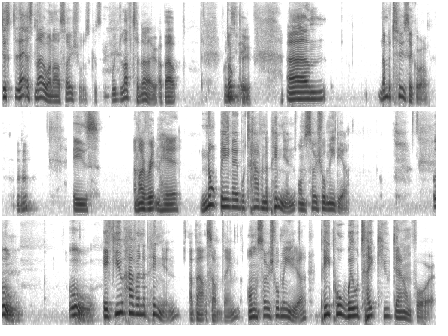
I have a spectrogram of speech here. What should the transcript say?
just let us know on our socials because we'd love to know about dog poo. Um, number two, Ziggurat, Mhm. is, and I've written here, not being able to have an opinion on social media. Ooh, ooh. If you have an opinion about something on social media, people will take you down for it.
